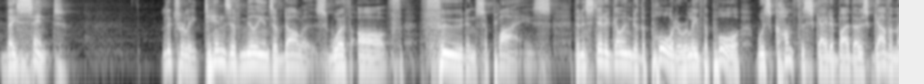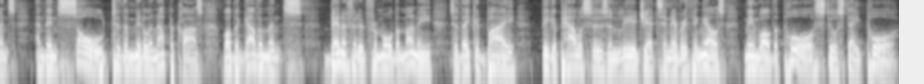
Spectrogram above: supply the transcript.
they sent literally tens of millions of dollars worth of food and supplies that instead of going to the poor to relieve the poor was confiscated by those governments and then sold to the middle and upper class while the governments benefited from all the money so they could buy bigger palaces and Learjets and everything else. Meanwhile, the poor still stayed poor.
